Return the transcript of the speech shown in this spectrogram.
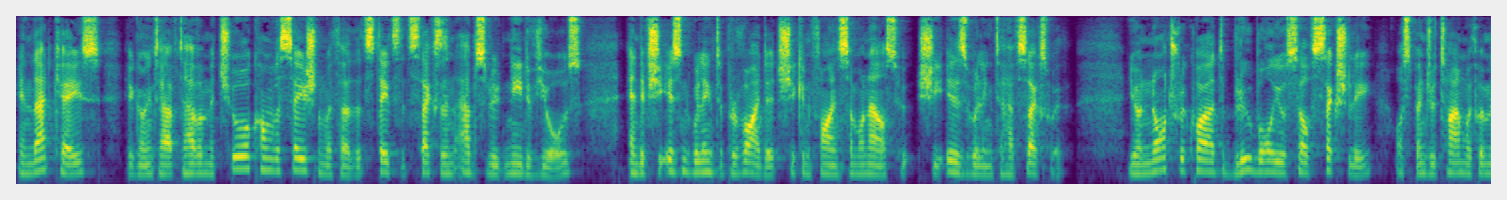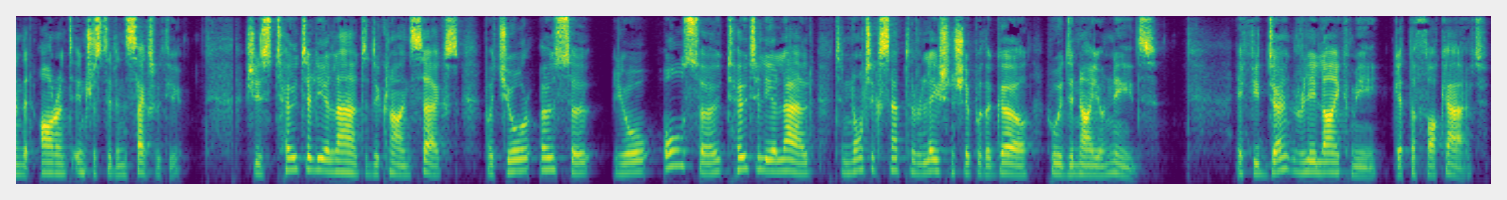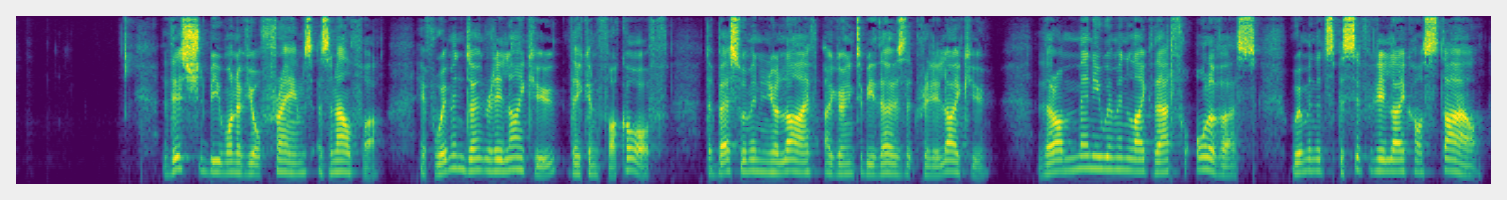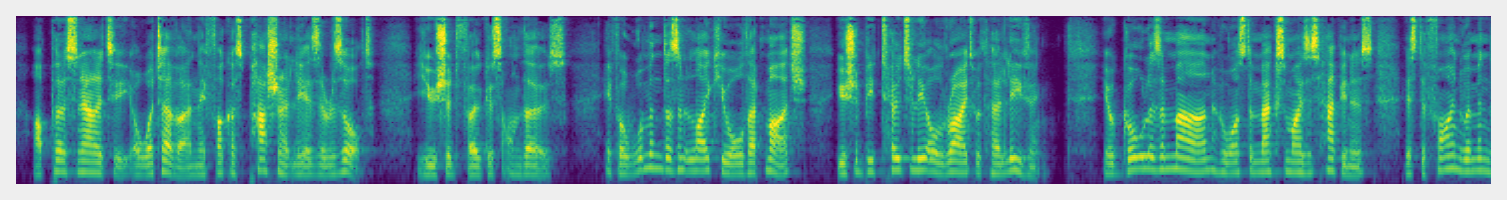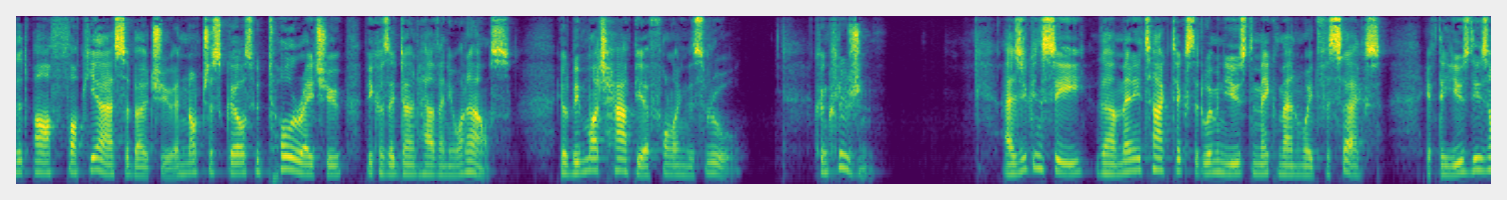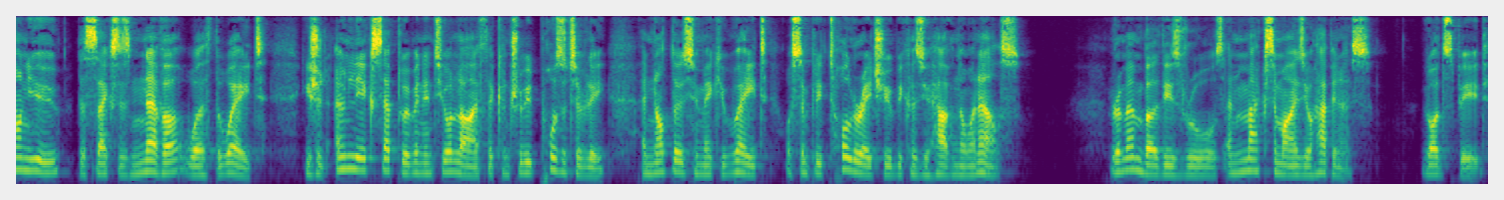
In that case, you're going to have to have a mature conversation with her that states that sex is an absolute need of yours, and if she isn't willing to provide it, she can find someone else who she is willing to have sex with. You're not required to blue ball yourself sexually or spend your time with women that aren't interested in sex with you. She's totally allowed to decline sex, but you're also you're also totally allowed to not accept a relationship with a girl who would deny your needs. If you don't really like me, get the fuck out. This should be one of your frames as an alpha. If women don't really like you, they can fuck off. The best women in your life are going to be those that really like you. There are many women like that for all of us. Women that specifically like our style, our personality, or whatever, and they fuck us passionately as a result. You should focus on those. If a woman doesn't like you all that much, you should be totally alright with her leaving. Your goal as a man who wants to maximize his happiness is to find women that are fuck yes about you and not just girls who tolerate you because they don't have anyone else. You'll be much happier following this rule. Conclusion As you can see, there are many tactics that women use to make men wait for sex. If they use these on you, the sex is never worth the wait. You should only accept women into your life that contribute positively and not those who make you wait or simply tolerate you because you have no one else. Remember these rules and maximize your happiness. Godspeed.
